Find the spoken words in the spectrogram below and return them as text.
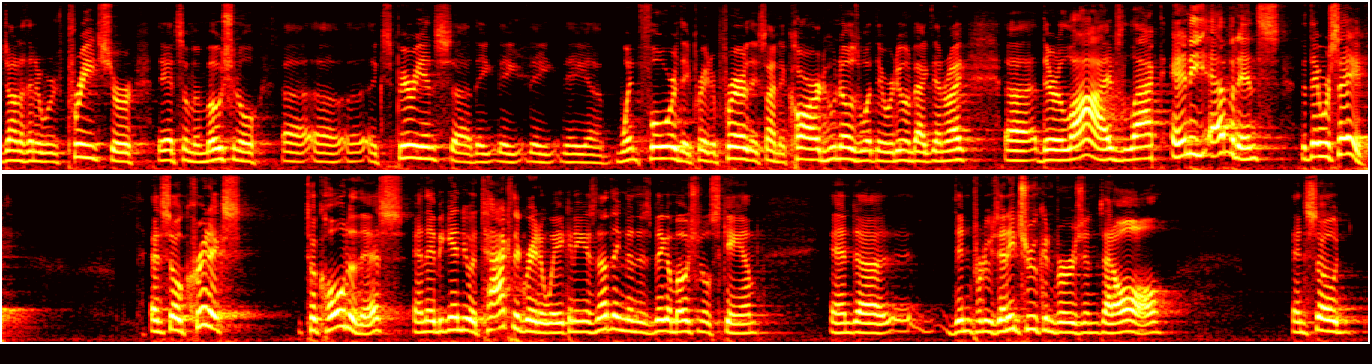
Jonathan Edwards preach, or they had some emotional uh, uh, experience. Uh, they they, they, they uh, went forward, they prayed a prayer, they signed a card. Who knows what they were doing back then, right? Uh, their lives lacked any evidence that they were saved. And so critics took hold of this and they began to attack the Great Awakening as nothing than this big emotional scam. And uh, didn't produce any true conversions at all. And so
